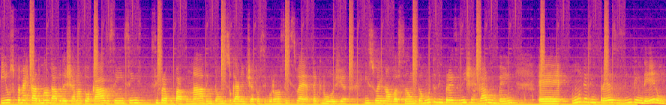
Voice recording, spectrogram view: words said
e o supermercado mandava deixar na tua casa sem, sem se preocupar com nada, então isso garantia a tua segurança, isso é tecnologia, isso é inovação. Então muitas empresas enxergaram bem, é, muitas empresas entenderam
